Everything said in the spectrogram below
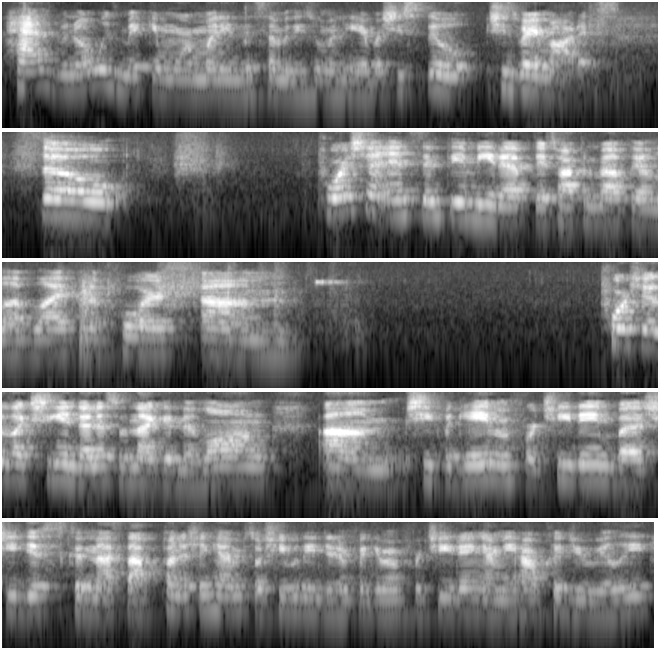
has been always making more money than some of these women here, but she's still, she's very modest. So Porsha and Cynthia meet up. They're talking about their love life. And of course, um, Porsha, like she and Dennis was not getting along. Um, she forgave him for cheating, but she just could not stop punishing him. So she really didn't forgive him for cheating. I mean, how could you really?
